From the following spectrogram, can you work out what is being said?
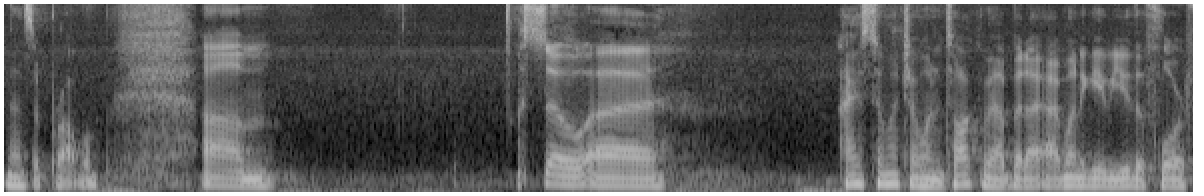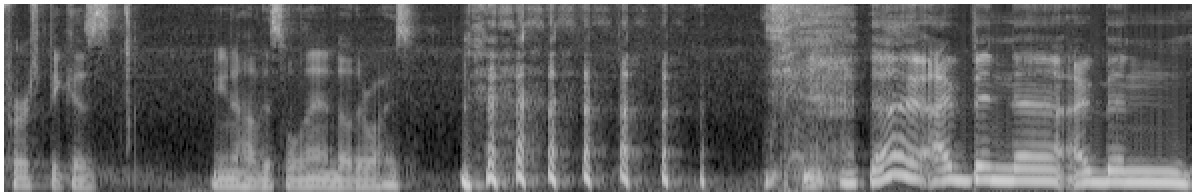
That's a problem. Um, so uh, I have so much I want to talk about, but I, I want to give you the floor first because you know how this will end otherwise. No, I've been uh, I've been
